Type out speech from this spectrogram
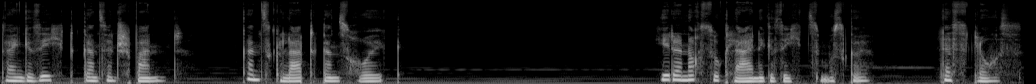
Dein Gesicht ganz entspannt, ganz glatt, ganz ruhig. Jeder noch so kleine Gesichtsmuskel lässt los.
